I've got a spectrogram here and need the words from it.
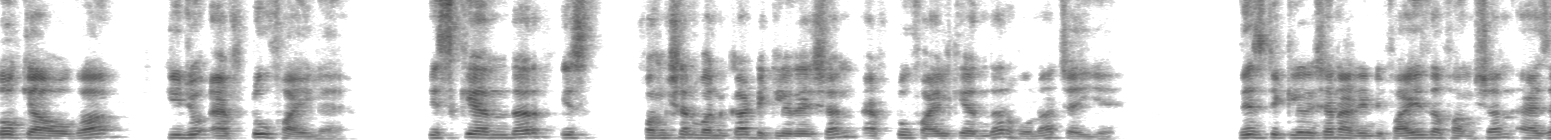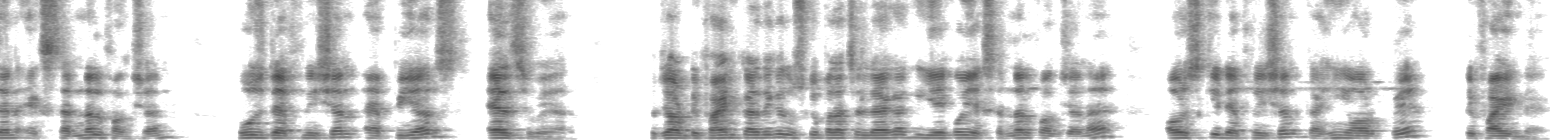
तो क्या होगा कि जो एफ़ टू फ़ाइल है, इसके अंदर इस फ़ंक्शन वन का डिक्लेरेशन एफ़ टू फ़ाइल के अंदर होना चाहिए। This declaration identifies the function as an external function whose definition appears elsewhere तो जब आप डिफाइन कर देंगे तो उसको पता चल जाएगा कि ये कोई एक्सटर्नल फ़ंक्शन है और उसकी डेफिनेशन कहीं और पे डिफाइंड है।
